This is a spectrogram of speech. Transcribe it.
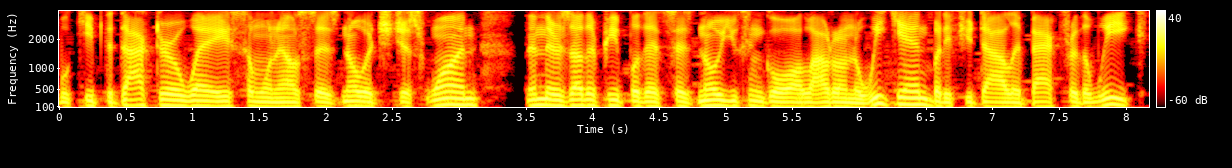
will keep the doctor away. Someone else says, no, it's just one. Then there's other people that says, no, you can go all out on the weekend, but if you dial it back for the week,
